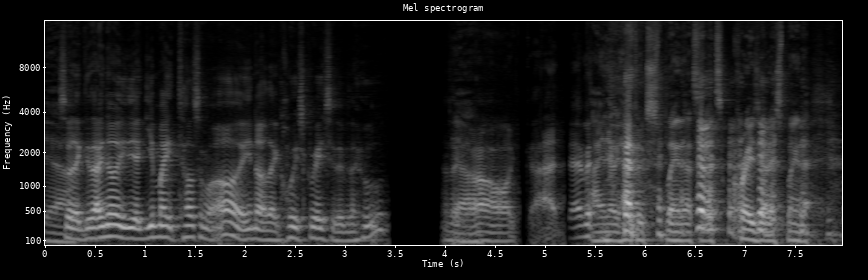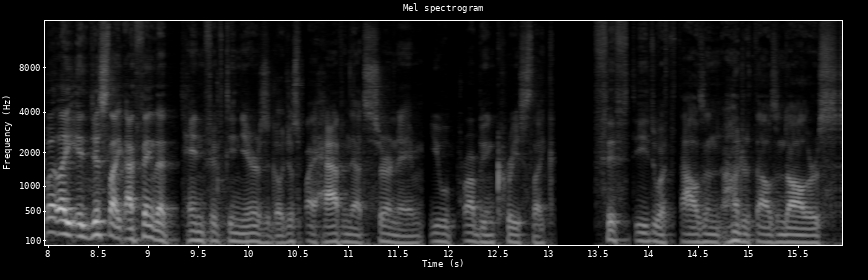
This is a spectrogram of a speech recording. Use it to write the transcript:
Yeah. So like, I know you, you might tell someone, oh, you know, like Royce Gracie, they'll be like, who? I was yeah. like, oh god damn it. I know you have to explain that. So it's crazy to explain that. But like it just like I think that 10, 15 years ago, just by having that surname, you would probably increase like fifty to a thousand, a hundred thousand dollars.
